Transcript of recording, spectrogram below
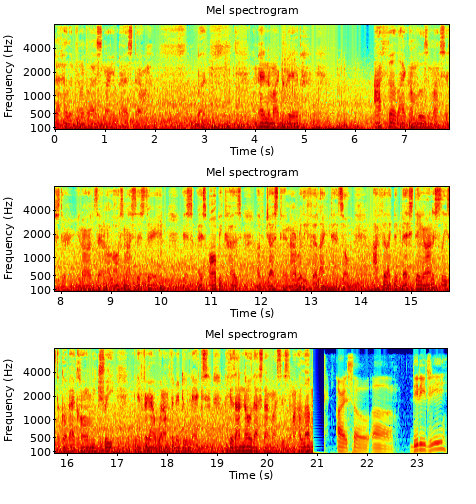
Got hella drunk last night and passed out. But I'm heading to my crib. I feel like I'm losing my sister. You know what I'm saying? I lost my sister and it's it's all because of Justin. I really feel like that. So I feel like the best thing honestly is to go back home, retreat, and figure out what I'm gonna do next. Because I know that's not my sister. I love All right, so uh, DDG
